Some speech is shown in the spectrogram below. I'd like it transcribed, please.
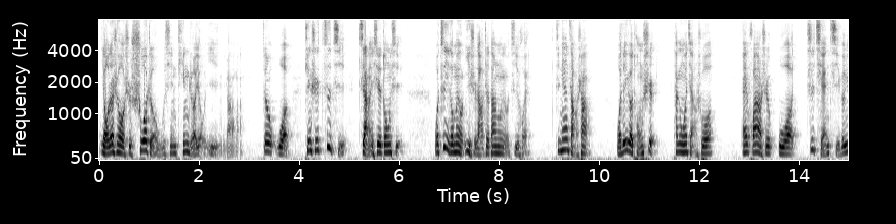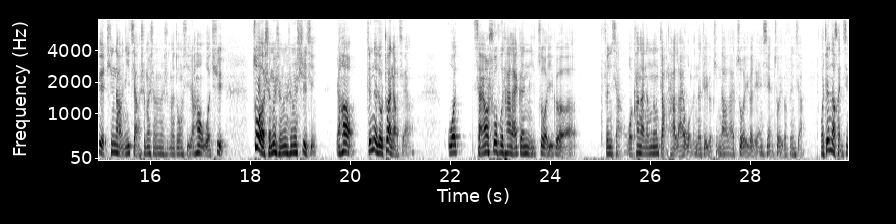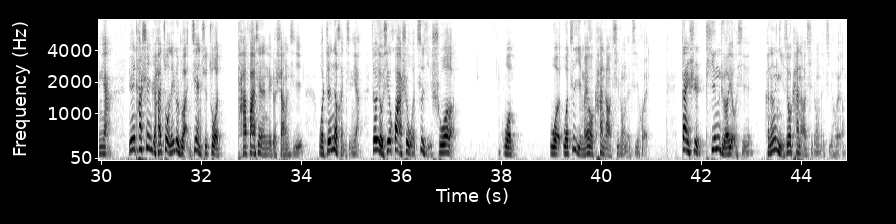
有的时候是说者无心，听者有意，你知道吗？就是我平时自己讲一些东西，我自己都没有意识到这当中有机会。今天早上，我的一个同事他跟我讲说：“哎，黄老师，我之前几个月听到你讲什么什么什么东西，然后我去做了什么什么什么事情。”然后真的就赚到钱了。我想要说服他来跟你做一个分享，我看看能不能找他来我们的这个频道来做一个连线，做一个分享。我真的很惊讶，因为他甚至还做了一个软件去做他发现的那个商机。我真的很惊讶，就有些话是我自己说了，我我我自己没有看到其中的机会，但是听者有心，可能你就看到其中的机会了。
